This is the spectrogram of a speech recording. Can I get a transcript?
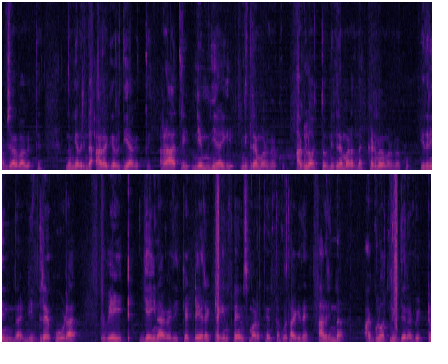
ಅಬ್ಸರ್ವ್ ಆಗುತ್ತೆ. ನಮಗೆ ಅದರಿಂದ ಆರೋಗ್ಯ ವೃದ್ಧಿ ಆಗುತ್ತೆ. ರಾತ್ರಿ ನೆಮ್ಮದಿಯಾಗಿ ನಿದ್ರೆ ಮಾಡಬೇಕು. ಹಗಲು ಹೊತ್ತು ನಿದ್ರೆ ಮಾಡೋದನ್ನ ಕಡಿಮೆ ಮಾಡಬೇಕು. ಇದರಿಂದ ನಿದ್ರೆ ಕೂಡ ವೆಯ್ಟ್ ಗೈನ್ ಆಗೋದಕ್ಕೆ ಡೈರೆಕ್ಟಾಗಿ ಇನ್ಫ್ಲೂಯೆನ್ಸ್ ಮಾಡುತ್ತೆ ಅಂತ ಗೊತ್ತಾಗಿದೆ. ಆದ್ದರಿಂದ ಹಗಲು ನಿದ್ದೆನ ಬಿಟ್ಟು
